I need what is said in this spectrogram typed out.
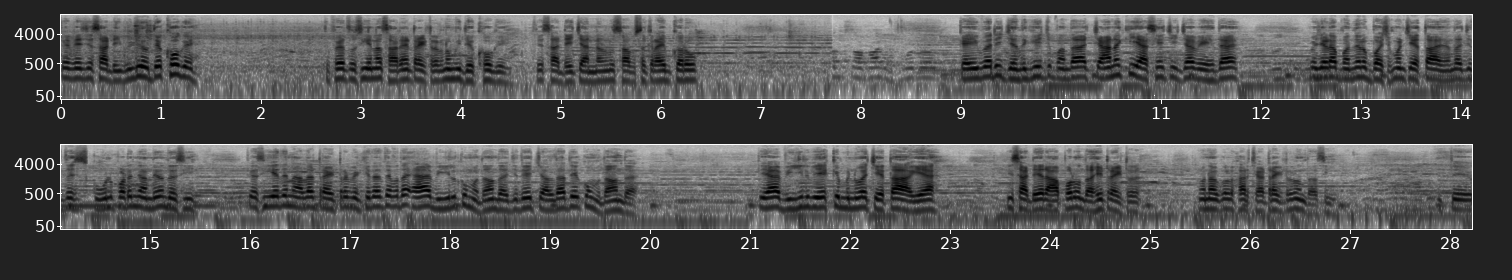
ਤੇ ਵਿੱਚ ਸਾਡੀ ਵੀਡੀਓ ਦੇਖੋਗੇ। ਤੇ ਫਿਰ ਤੁਸੀਂ ਇਹਨਾਂ ਸਾਰਿਆਂ ਟਰੈਕਟਰਾਂ ਨੂੰ ਵੀ ਦੇਖੋਗੇ ਤੇ ਸਾਡੇ ਚੈਨਲ ਨੂੰ ਸਬਸਕ੍ਰਾਈਬ ਕਰੋ। ਕਈ ਵਾਰੀ ਜ਼ਿੰਦਗੀ 'ਚ ਬੰਦਾ ਅਚਾਨਕ ਹੀ ਐਸੀਆਂ ਚੀਜ਼ਾਂ ਵੇਖਦਾ ਹੈ ਵੀ ਜਿਹੜਾ ਬੰਦੇ ਨੂੰ ਬਚਪਨ ਚੇਤਾ ਆ ਜਾਂਦਾ, ਜਦੋਂ ਅਸੀਂ ਸਕੂਲ ਪੜ੍ਹਨ ਜਾਂਦੇ ਹੁੰਦੇ ਸੀ, ਤੇ ਅਸੀਂ ਇਹਦੇ ਨਾਲ ਦਾ ਟਰੈਕਟਰ ਵੇਖੀਦਾ ਤੇ ਪਤਾ ਇਹ ਵੀਲ ਘੁੰਮਦਾ ਹੁੰਦਾ ਜਦੋਂ ਇਹ ਚੱਲਦਾ ਤੇ ਇਹ ਘੁੰਮਦਾ ਹੁੰਦਾ ਤੇ ਇਹ ਵੀਲ ਵੇਖ ਕੇ ਮੈਨੂੰ ਇਹ ਚੇਤਾ ਆ ਗਿਆ ਕਿ ਸਾਡੇ ਰਾਪਰ ਹੁੰਦਾ ਸੀ ਟਰੈਕਟਰ, ਉਹਨਾਂ ਕੋਲ ਖਰਚਾ ਟਰੈਕਟਰ ਹੁੰਦਾ ਸੀ। ਤੇ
